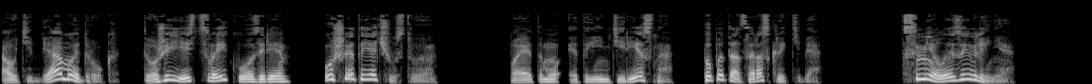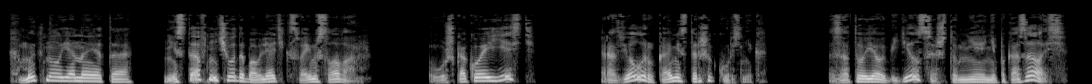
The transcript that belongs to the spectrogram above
А у тебя, мой друг, тоже есть свои козыри, уж это я чувствую. Поэтому это и интересно — попытаться раскрыть тебя. Смелое заявление. Хмыкнул я на это, не став ничего добавлять к своим словам. Уж какое есть. Развел руками старшекурсник. Зато я убедился, что мне не показалось.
